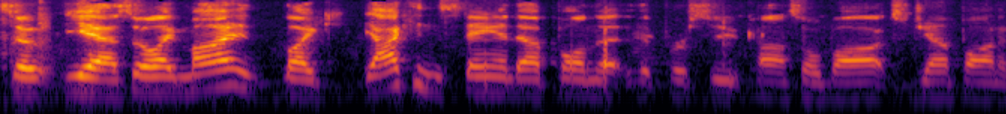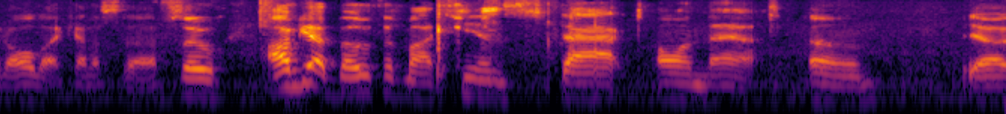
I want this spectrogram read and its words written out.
so yeah, so like mine, like yeah, I can stand up on the, the Pursuit console box, jump on it, all that kind of stuff. So I've got both of my tins stacked on that. Um, yeah,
